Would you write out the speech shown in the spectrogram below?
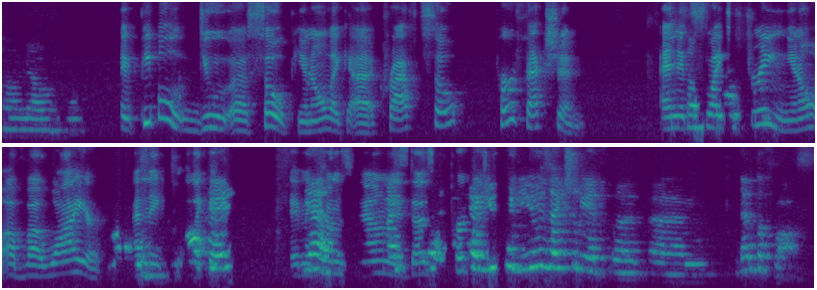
Oh, no. If people do uh, soap, you know, like uh, craft soap, perfection. And it's So- like string, you know, of uh, wire, and they like Okay, it, and Yes. comes down and it does okay, you could use actually a, a um, dental floss.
